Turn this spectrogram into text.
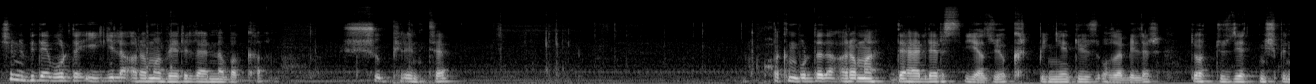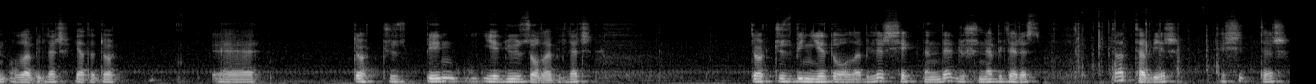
Şimdi bir de burada ilgili arama verilerine bakalım. Şu print'e Bakın burada da arama değerleri yazıyor. 40.700 olabilir. 470.000 olabilir. Ya da 4 e, 400.700 olabilir. 400 bin 7 olabilir şeklinde düşünebiliriz. Data 1 eşittir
